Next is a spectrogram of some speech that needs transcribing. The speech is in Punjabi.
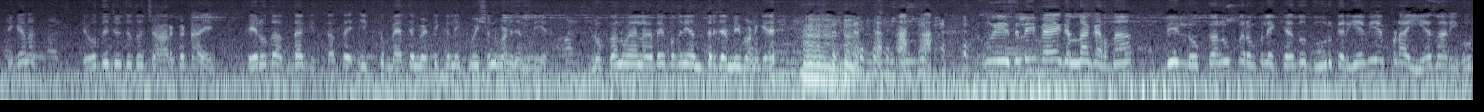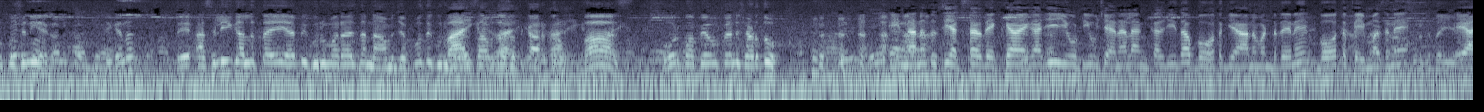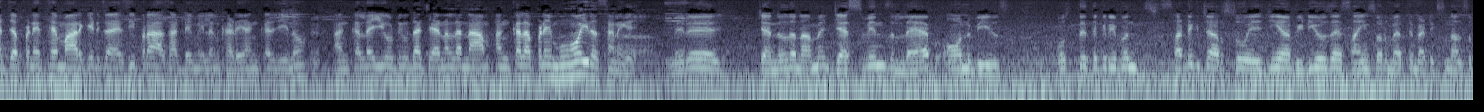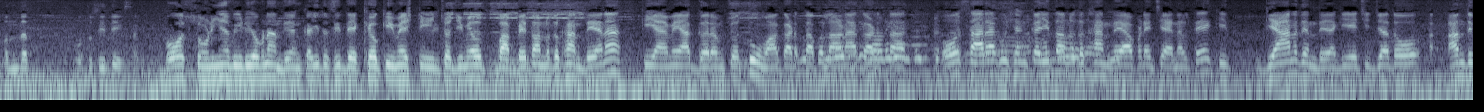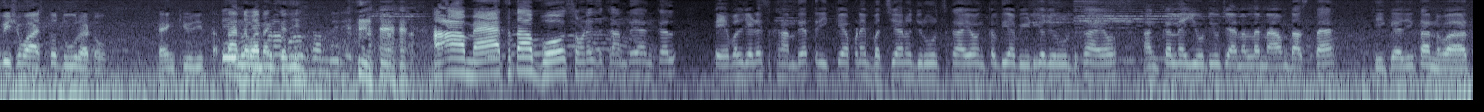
ਠੀਕ ਹੈ ਨਾ? ਤੇ ਉਹਦੇ ਚੋਂ ਜਦੋਂ 4 ਘਟਾਏ ਫਿਰ ਉਹਦਾ ਅੱਧਾ ਕੀਤਾ ਤਾਂ ਇੱਕ ਮੈਥਮੈਟੀਕਲ ਇਕੁਏਸ਼ਨ ਬਣ ਜਾਂਦੀ ਹੈ। ਲੋਕਾਂ ਨੂੰ ਐ ਲੱਗਦਾ ਪਤਾ ਨਹੀਂ ਅੰਤਰਜਾਮੀ ਬਣ ਗਿਆ। ਉਹ ਇਸ ਲਈ ਮੈਂ ਇਹ ਗੱਲਾਂ ਕਰਦਾ ਵੀ ਲੋਕਾਂ ਨੂੰ ਭਰਮ ਭੁਲੇਖਿਆਂ ਤੋਂ ਦੂਰ ਕਰੀਏ ਵੀ ਇਹ ਪੜ੍ਹਾਈ ਹੈ ਸਾਰੀ ਹੋਰ ਕੁਝ ਨਹੀਂ ਹੈਗਾ। ਠੀਕ ਹੈ ਨਾ? ਤੇ ਅਸਲੀ ਗੱਲ ਤਾਂ ਇਹ ਹੈ ਵੀ ਗੁਰੂ ਮਹਾਰਾਜ ਦਾ ਨਾਮ ਜਪੋ ਤੇ ਗੁਰੂ ਗ੍ਰੰਥ ਸਾਹਿਬ ਦਾ ਸਤਿਕਾਰ ਕਰੋ। ਬਸ ਹੋਰ ਬਾਬੇ ਬਾਬੇ ਨੂੰ ਛੱਡ ਦੋ। ਇਹਨਾਂ ਨੂੰ ਤੁਸੀਂ ਅਕਸਰ ਦੇਖਿਆ ਹੋਵੇਗਾ ਜੀ YouTube ਚੈਨਲ ਅੰਕਲ ਜੀ ਦਾ ਬਹੁਤ ਗਿਆਨ ਵੰਡਦੇ ਨੇ ਬਹੁਤ ਫੇਮਸ ਨੇ। ਇਹ ਅੱਜ ਆਪਣੇ ਇੱਥੇ ਮਾਰਕੀਟ 'ਚ ਆਏ ਸੀ ਭਰਾ ਸਾਡੇ ਮਿਲਣ ਖੜੇ ਅੰਕਲ ਜੀ ਨੂੰ। ਅੰਕਲ ਦਾ YouTube ਦਾ ਚੈਨਲ ਦਾ ਨਾਮ ਅੰਕਲ ਆਪਣੇ ਮੂੰਹੋਂ ਹੀ ਦੱਸਣਗੇ। ਮੇਰੇ ਚੈਨਲ ਦਾ ਨਾਮ ਹੈ ਜੈਸਵਿਨਸ ਲੈਬ ਔਨ ਵੀਲਸ। ਉਸ ਤੇ ਤਕਰੀਬਨ 450 ਏਜੀਆਂ ਵੀਡੀਓਜ਼ ਹੈ ਸਾਇੰਸ ਔਰ ਮੈਥਮੈਟਿਕਸ ਨਾਲ ਸੰਬੰਧਿਤ ਉਹ ਤੁਸੀਂ ਦੇਖ ਸਕਦੇ ਹੋ। ਬਹੁਤ ਸੋਹਣੀਆਂ ਵੀਡੀਓ ਬਣਾਉਂਦੇ ਅੰਕਲ ਜੀ ਤੁਸੀਂ ਦੇਖਿਓ ਕਿਵੇਂ ਸਟੀਲ ਚੋਂ ਜਿਵੇਂ ਉਹ ਬਾਬੇ ਤੁਹਾਨੂੰ ਦਿਖਾਉਂਦੇ ਆ ਨਾ ਕਿ ਐਵੇਂ ਆ ਗਰਮ ਚੋਂ ਧੂਆਂ ਕੱਢਤਾ ਫਲਾਣਾ ਕੱਢਤਾ। ਉਹ ਸਾਰਾ ਕੁਝ ਅੰਕਲ ਜੀ ਤੁਹਾਨੂੰ ਦਿਖਾਉਂਦੇ ਆ ਆਪਣੇ ਚੈਨਲ ਤੇ ਕਿ ਗਿਆਨ ਦਿੰਦੇ ਆ ਕਿ ਇਹ ਚੀਜ਼ਾਂ ਤੋਂ ਅੰਧ ਵਿਸ਼ਵਾਸ ਤੋਂ ਦੂਰ ਹਟੋ। ਥੈਂਕ ਯੂ ਜੀ ਧੰਨਵਾਦ ਅੰਕਲ ਜੀ। ਹਾਂ ਮੈਥ ਤਾਂ ਬਹੁਤ ਸੋਹਣੇ ਸਿਖਾਉਂਦੇ ਆ ਅੰਕਲ। ਟੇਬਲ ਜਿਹੜੇ ਸਿਖਾਉਂਦੇ ਆ, ਤਰੀਕੇ ਆਪਣੇ ਬੱਚਿਆਂ ਨੂੰ ਜਰੂਰ ਸਿਖਾਇਓ, ਅੰਕਲ ਦੀਆਂ ਵੀਡੀਓ ਜਰੂਰ ਦਿਖਾਇਓ। ਅੰਕਲ ਨੇ YouTube ਚੈਨਲ ਦਾ ਨਾਮ ਦੱਸਤਾ ਠੀਕ ਹੈ ਜੀ, ਧੰਨਵਾਦ।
